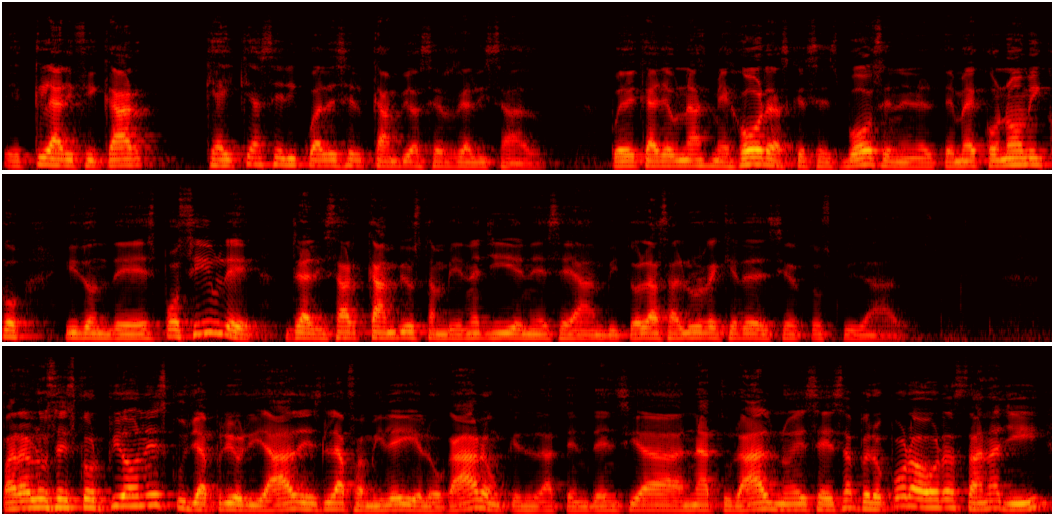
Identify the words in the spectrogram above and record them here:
eh, clarificar qué hay que hacer y cuál es el cambio a ser realizado. Puede que haya unas mejoras que se esbocen en el tema económico y donde es posible realizar cambios también allí en ese ámbito. La salud requiere de ciertos cuidados. Para los escorpiones, cuya prioridad es la familia y el hogar, aunque la tendencia natural no es esa, pero por ahora están allí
